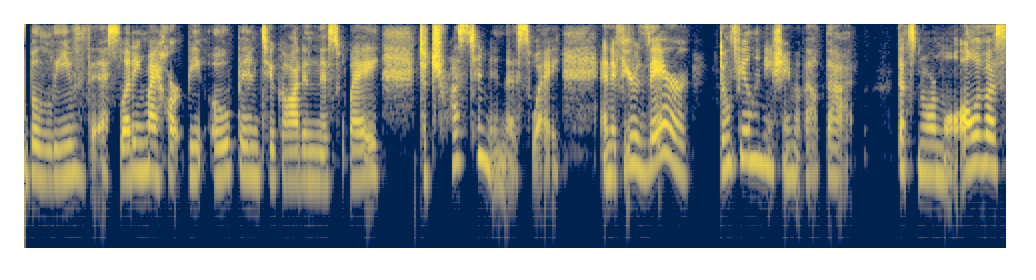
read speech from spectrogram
believe this, letting my heart be open to God in this way, to trust Him in this way. And if you're there, don't feel any shame about that. That's normal. All of us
